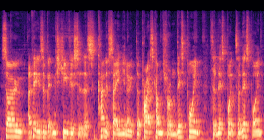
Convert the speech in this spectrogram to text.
So I think it's a bit mischievous that they're kind of saying, you know, the price comes from this point to this point to this point,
